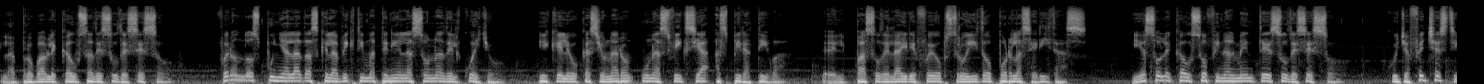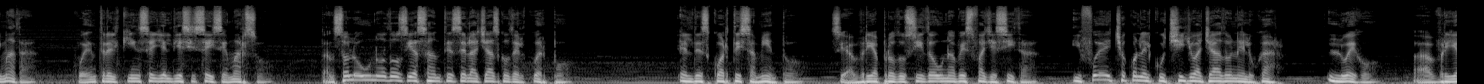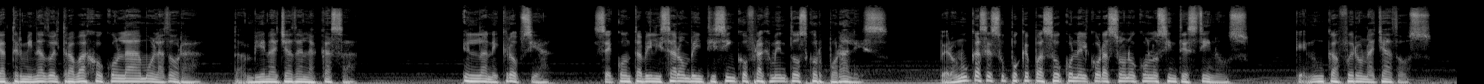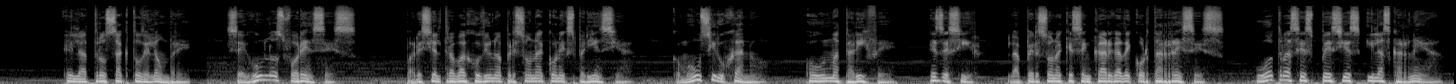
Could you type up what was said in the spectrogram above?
La probable causa de su deceso fueron dos puñaladas que la víctima tenía en la zona del cuello y que le ocasionaron una asfixia aspirativa. El paso del aire fue obstruido por las heridas y eso le causó finalmente su deceso, cuya fecha estimada fue entre el 15 y el 16 de marzo, tan solo uno o dos días antes del hallazgo del cuerpo. El descuartizamiento se habría producido una vez fallecida y fue hecho con el cuchillo hallado en el lugar. Luego, habría terminado el trabajo con la amoladora, también hallada en la casa. En la necropsia, se contabilizaron 25 fragmentos corporales, pero nunca se supo qué pasó con el corazón o con los intestinos, que nunca fueron hallados. El atroz acto del hombre, según los forenses, parecía el trabajo de una persona con experiencia, como un cirujano o un matarife, es decir, la persona que se encarga de cortar reses u otras especies y las carnea.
